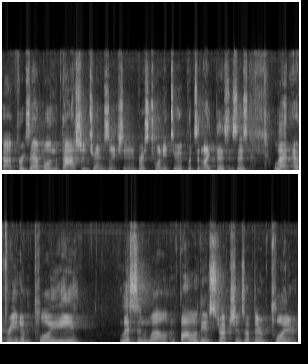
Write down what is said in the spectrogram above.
Uh, for example, in the Passion Translation, in verse 22, it puts it like this It says, Let every employee listen well and follow the instructions of their employer,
